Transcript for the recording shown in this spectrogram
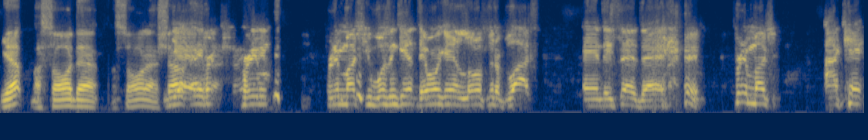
Yep, I saw that. I saw that. Shout yeah, pretty, pretty pretty much he wasn't getting they weren't getting loaded for the blocks, and they said that pretty much I can't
